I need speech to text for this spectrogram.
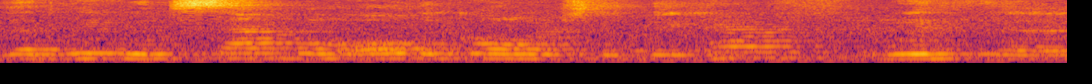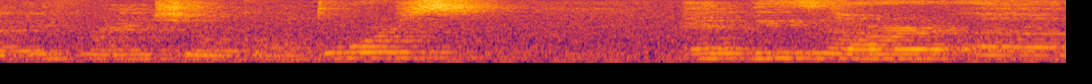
that we would sample all the colors that they have with differential contours and these are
